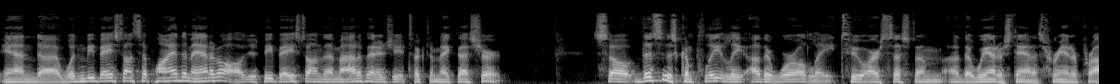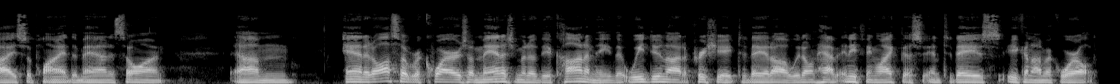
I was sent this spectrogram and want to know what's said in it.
and uh, wouldn't be based on supply and demand at all. Just be based on the amount of energy it took to make that shirt. So this is completely otherworldly to our system uh, that we understand as free enterprise, supply and demand, and so on. Um, and it also requires a management of the economy that we do not appreciate today at all. We don't have anything like this in today's economic world.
